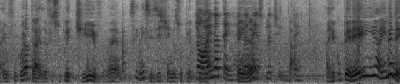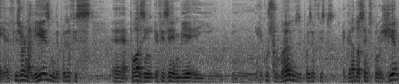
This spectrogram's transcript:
Aí eu fui correr atrás, eu fiz supletivo, né? Não sei nem se existe ainda supletivo. Não, ainda tem, tem ainda né? tem supletivo, tá. tem. Aí recuperei e aí emendei. Aí eu fiz jornalismo, depois eu fiz é, pós em, eu fiz MBA em, em, recursos humanos, depois eu fiz é, graduação em psicologia,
